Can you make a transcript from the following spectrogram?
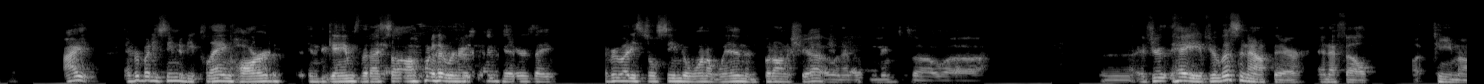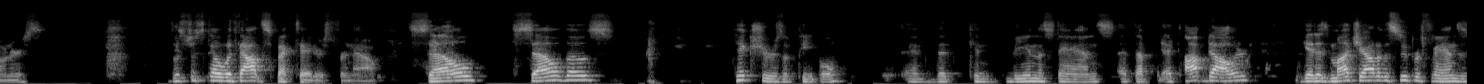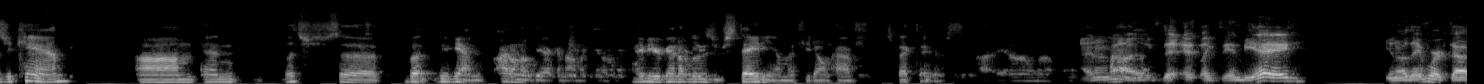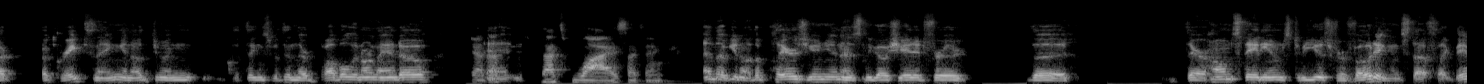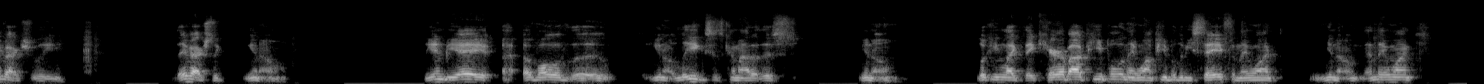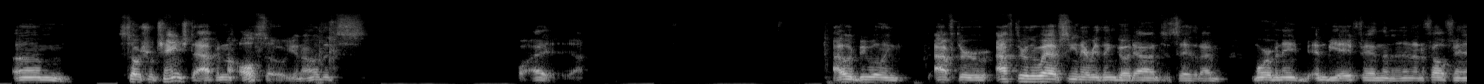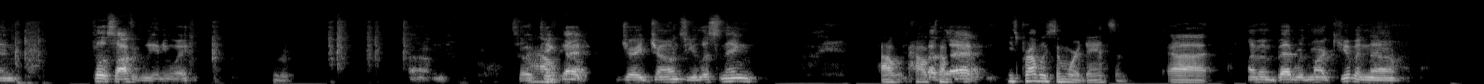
I, everybody seemed to be playing hard in the games that I saw where there were no spectators. They, everybody still seemed to want to win and put on a show and everything. So, uh, uh, if you're, hey, if you're listening out there, NFL uh, team owners, let's just go without spectators for now. Sell, sell those pictures of people and that can be in the stands at the at top dollar. Get as much out of the super fans as you can, um, and let's. Uh, but again, I don't know the it. Maybe you're going to lose your stadium if you don't have spectators. I, I don't know. I don't know. Like the like the NBA, you know, they've worked out a great thing. You know, doing the things within their bubble in Orlando, Yeah, that's and that's wise. I think. and the you know the players union has negotiated for the their home stadiums to be used for voting and stuff. Like they've actually they've actually you know the NBA of all of the you know leagues has come out of this you know looking like they care about people and they want people to be safe and they want you know and they want um social change to happen also you know that's I, I would be willing after after the way I've seen everything go down to say that I'm more of an NBA fan than an NFL fan, philosophically anyway. Hmm. Um, so Wow. take that, Jerry Jones. You listening? How how come that, he's probably somewhere dancing. Uh, I'm in bed with Mark Cuban now.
